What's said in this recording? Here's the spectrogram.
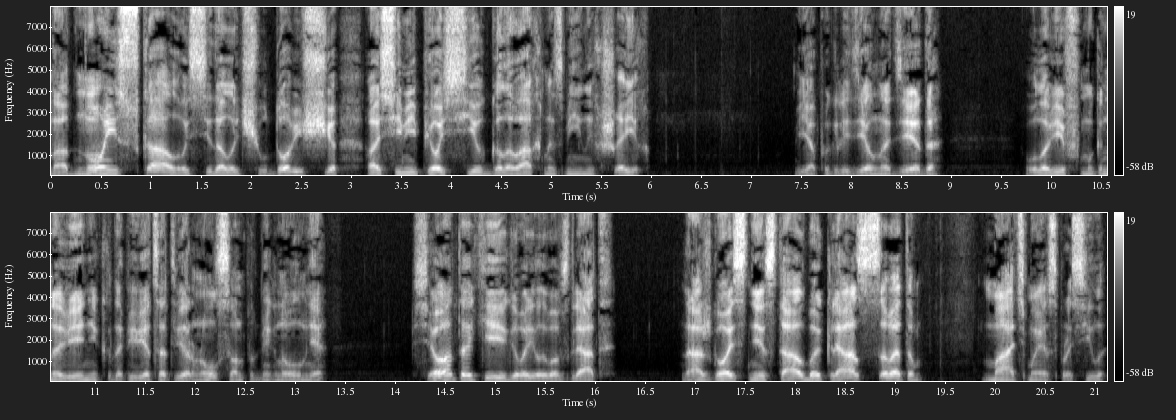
На одной из скал восседало чудовище о семипёсьих головах на змеиных шеях. Я поглядел на деда. Уловив мгновение, когда певец отвернулся, он подмигнул мне. «Все-таки», — говорил его взгляд, — «наш гость не стал бы клясться в этом». Мать моя спросила,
